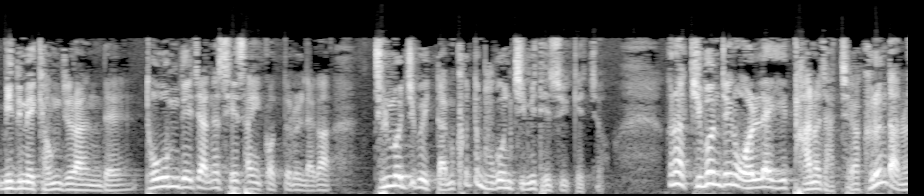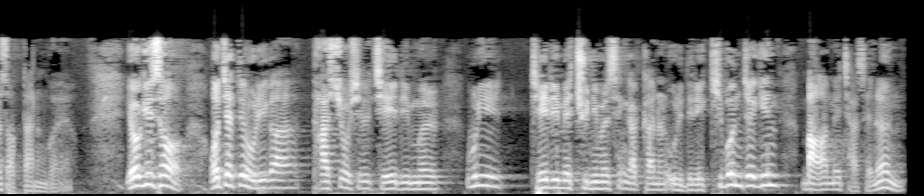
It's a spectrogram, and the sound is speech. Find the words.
믿음의 경주라는데 도움되지 않는 세상의 것들을 내가 짊어지고 있다면 그것도 무거운 짐이 될 수 있겠죠. 그러나 기본적인 원래 이 단어 자체가 그런 단어를 썼다는 거예요. 여기서 어쨌든 우리가 다시 오실 재림을 우리 재림의 주님을 생각하는 우리들의 기본적인 마음의 자세는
